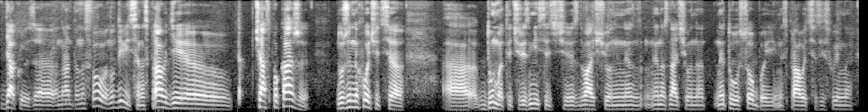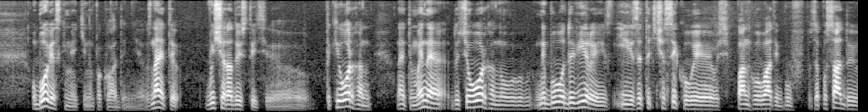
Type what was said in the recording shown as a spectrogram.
Дякую за надане слово. Ну, дивіться, насправді е, час покаже. Дуже не хочеться е, думати через місяць, через два, що не, не назначили на не ту особу і не справиться зі своїми обов'язками, які не покладені. Знаєте, Вища рада юстиції. е, Такий орган. Знаєте, у мене до цього органу не було довіри, і за ті часи, коли ось пан Головатий був за посадою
